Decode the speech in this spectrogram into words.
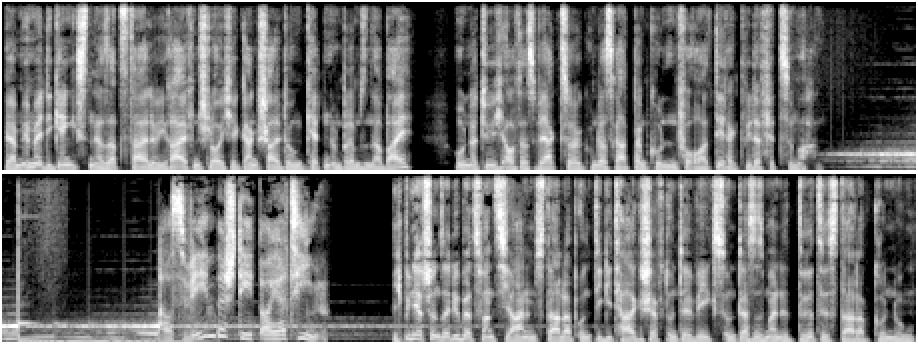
Wir haben immer die gängigsten Ersatzteile wie Reifen, Schläuche, Gangschaltung, Ketten und Bremsen dabei und natürlich auch das Werkzeug, um das Rad beim Kunden vor Ort direkt wieder fit zu machen. Aus wem besteht euer Team? Ich bin jetzt schon seit über 20 Jahren im Startup- und Digitalgeschäft unterwegs und das ist meine dritte Startup-Gründung.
